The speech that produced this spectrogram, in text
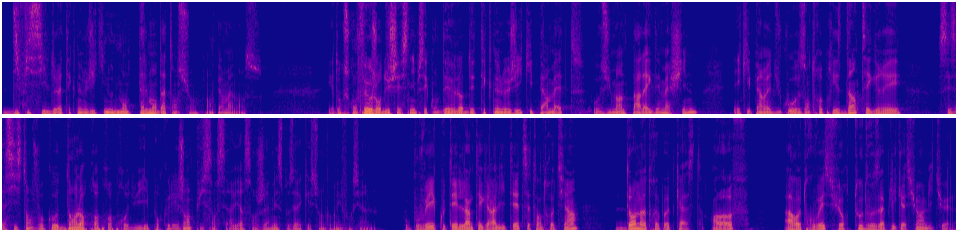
difficile de la technologie qui nous demande tellement d'attention en permanence. Et donc ce qu'on fait aujourd'hui chez Snip, c'est qu'on développe des technologies qui permettent aux humains de parler avec des machines et qui permettent du coup aux entreprises d'intégrer ces assistants vocaux dans leurs propres produits pour que les gens puissent s'en servir sans jamais se poser la question de comment ils fonctionnent. Vous pouvez écouter l'intégralité de cet entretien dans notre podcast en off, à retrouver sur toutes vos applications habituelles.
